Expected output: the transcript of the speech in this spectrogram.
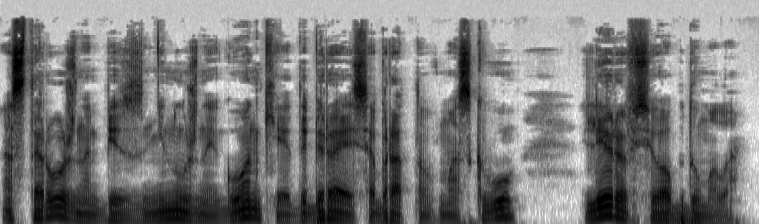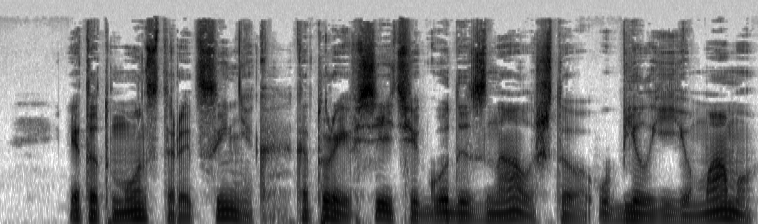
Осторожно, без ненужной гонки, добираясь обратно в Москву, Лера все обдумала. Этот монстр и циник, который все эти годы знал, что убил ее маму,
